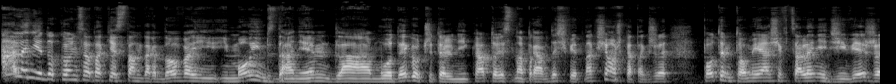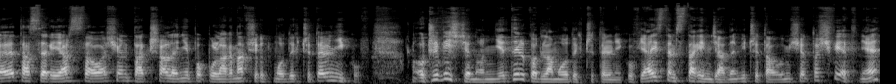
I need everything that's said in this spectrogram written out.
ale nie do końca takie standardowe i, i, moim zdaniem dla młodego czytelnika to jest naprawdę świetna książka. Także po tym tomie ja się wcale nie dziwię, że ta seria stała się tak szalenie popularna wśród młodych czytelników. Oczywiście, no nie tylko dla młodych czytelników. Ja jestem starym dziadem i czytało mi się to świetnie.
